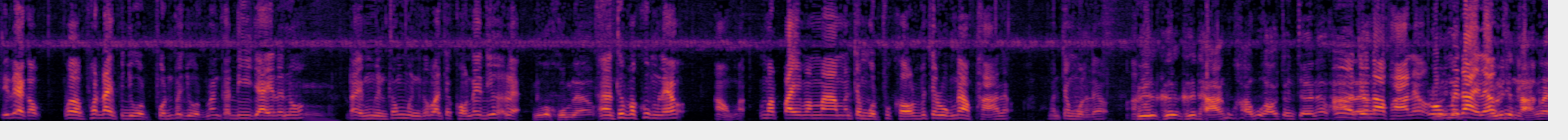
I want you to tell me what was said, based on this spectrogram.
ทีแรกก็ว่าพอได้ประโยชน์ผลประโยชน์มันก็ดีใจแล้วเนาะอืม ได้หมื่นสองหมื่นก็ว่าเจ้าของได้เยอะแหละนึกว่าคุ้มแล้ว อ่าถึงมาคุ้มแล้ว อ้าวมามาไปมามามันจะหมดภูเขา มันจะลงหน้าผาแล้ว มันจะหมดแล้วอะคือคือคือถางภูเขาภูเขาจนเจอหน้าเอผาอเจอหน้าผาแล้วลงไม่ได้แล้วไม่รู้ที่จะนี่ถางอะไร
